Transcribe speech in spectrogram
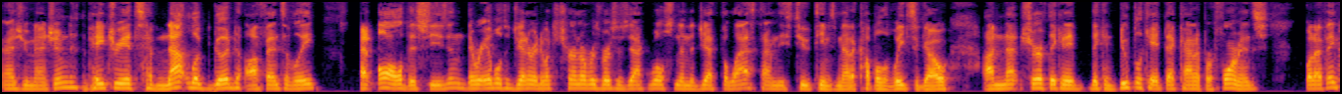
as you mentioned. The Patriots have not looked good offensively at all this season. They were able to generate a bunch of turnovers versus Zach Wilson and the Jets the last time these two teams met a couple of weeks ago. I'm not sure if they can they can duplicate that kind of performance. But I think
